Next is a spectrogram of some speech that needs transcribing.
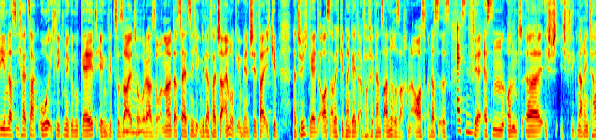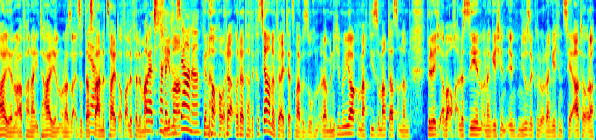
dem, dass ich halt sage, oh, ich lege mir genug Geld irgendwie zur Seite Mhm. oder so, ne? dass da jetzt nicht irgendwie der falsche Eindruck irgendwie entsteht, weil ich gebe natürlich Geld aus, aber ich gebe mein Geld einfach für ganz andere Sachen aus und das ist Essen. für Essen und äh, ich, ich fliege nach Italien oder fahre nach Italien oder so. Also das Ja. war eine Zeit auf alle Fälle mal Oder zu Tante extremer. Christiane. Genau, oder, oder Tante Christiane vielleicht jetzt mal besuchen oder bin ich in New York und mache diese, mach das und dann will ich aber auch alles sehen und dann gehe ich in irgendein Musical oder dann gehe ich ins Theater oder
